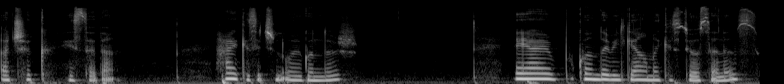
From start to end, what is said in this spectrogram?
açık hisseden herkes için uygundur. Eğer bu konuda bilgi almak istiyorsanız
